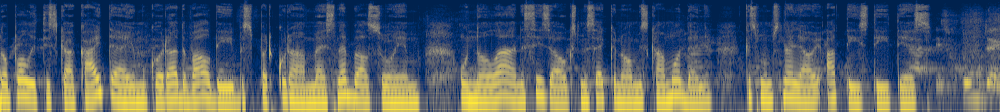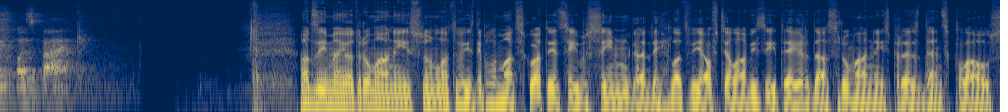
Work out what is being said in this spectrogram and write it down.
no politiskā kaitējuma, ko rada valdības, par kurām mēs nebalsojam, un no lēnas izaugsmes ekonomiskā modeļa, kas mums neļauj attīstīties. Atzīmējot Rumānijas un Latvijas diplomātisko attiecību simtgadi, Latvijā oficiālā vizītē ieradās Rumānijas prezidents Klaus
